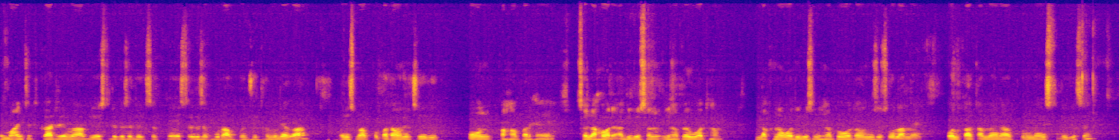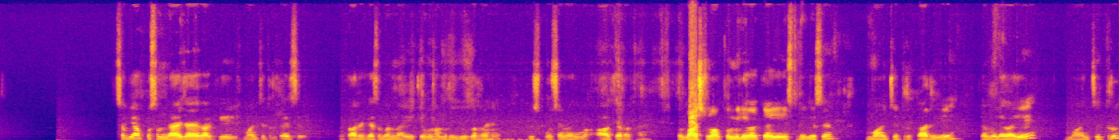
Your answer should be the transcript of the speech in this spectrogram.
तो मानचित्र कार्य में आप ये इस तरीके से देख सकते हैं, इस तरीके से पूरा आपको चित्र मिलेगा और इसमें आपको पता होना चाहिए कि कौन कहाँ पर है। सो लाहौर अधिवेशन यहाँ पर हुआ था, लखनऊ अधिवेशन यहाँ पर हुआ था उन्नीस सौ सोलह में, कोलकाता में, नागपुर में, इस तरीके से। सभी आपको समझाया जाएगा कि मानचित्र कैसे, कार्य कैसे बनना है। ये केवल हम रिव्यू कर रहे हैं, इस क्वेश्चन बैंक में आ क्या रखा है। तो लास्ट में आपको मिलेगा क्या ये इस तरीके से, मानचित्र कार्य, क्या मिलेगा ये? मानचित्र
